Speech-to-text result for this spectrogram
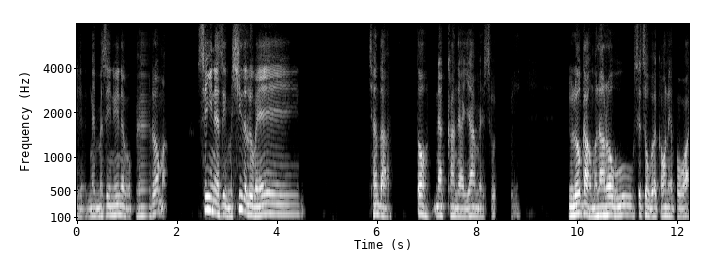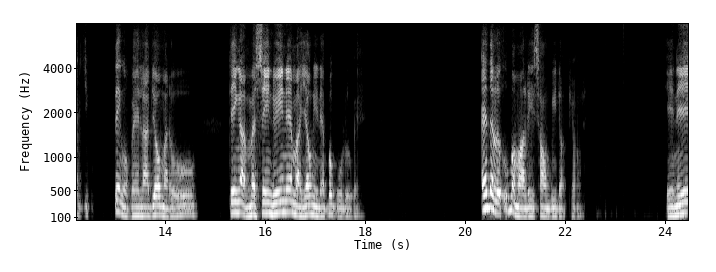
နေမစင်တွင်တဲ့ကိုဘယ်တော့မှစိတ်နဲ့စိတ်မရှိသလိုပဲ ချမ်းသာတော့နှက်ခံရရမယ်ဆိုပြီးလူလောကကိုမလာတော့ဘူးစစ်စုပ်ပဲကောင်းတဲ့ဘဝကြီးတင့်ကိုဘယ်လာပြောမှာတော့တင်းကမစင်တွင်ထဲမှာရောက်နေတဲ့ပုံကိုယ်လိုပဲအဲ့ဒါလိုဥပမာလေးဆောင်းပြီးတော့ပြောတယ်ဒီနေ့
